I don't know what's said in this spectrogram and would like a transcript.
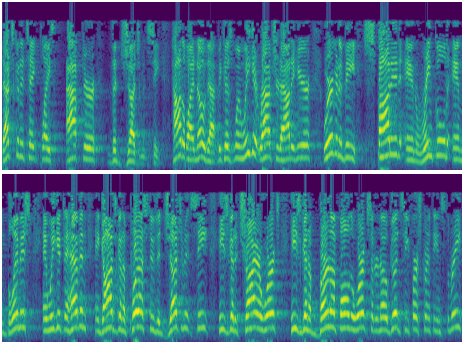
That's going to take place after the judgment seat. How do I know that? Because when we get raptured out of here, we're going to be spotted and wrinkled and blemished and we get to heaven and God's going to put us through the judgment seat. He's going to try our works. He's going to burn up all the works that are no good. See 1 Corinthians 3.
